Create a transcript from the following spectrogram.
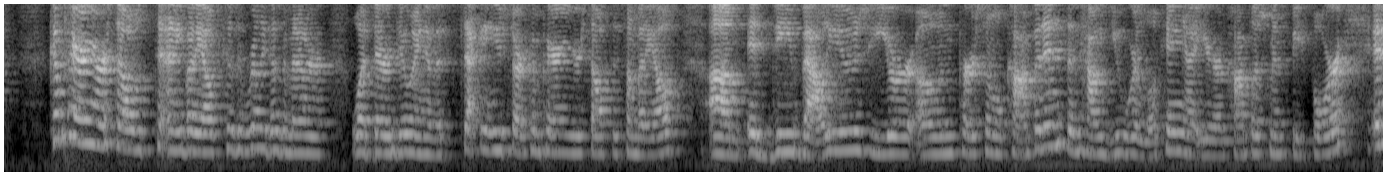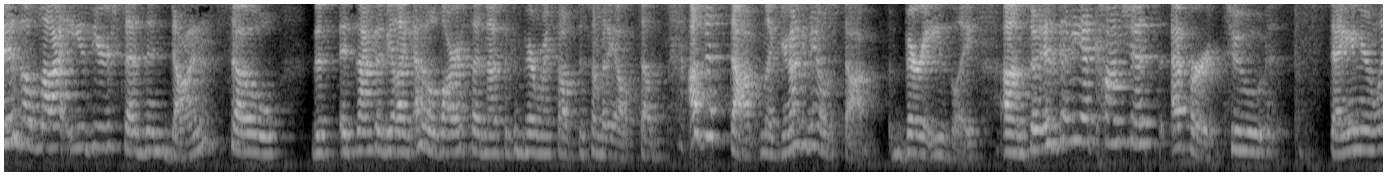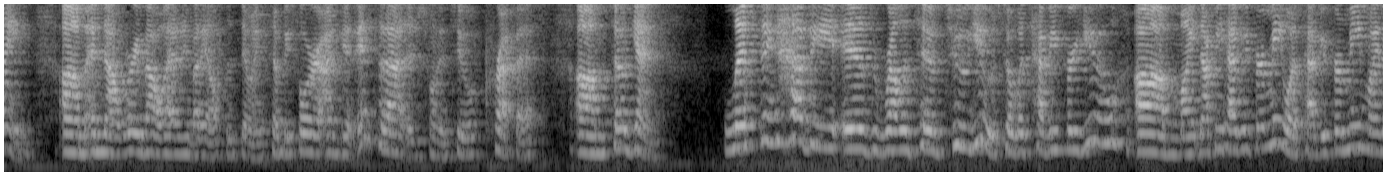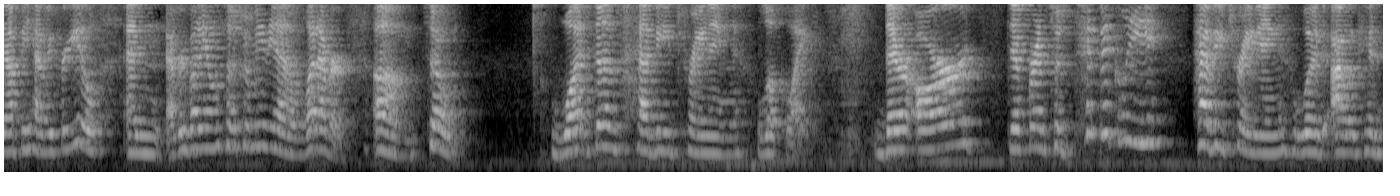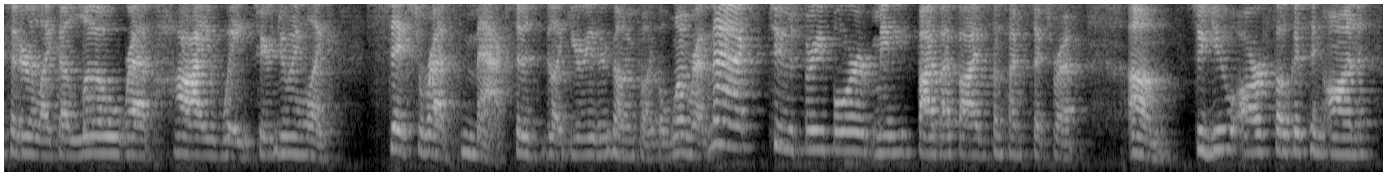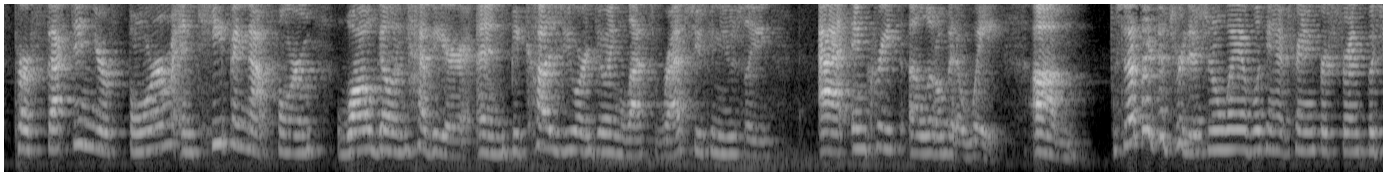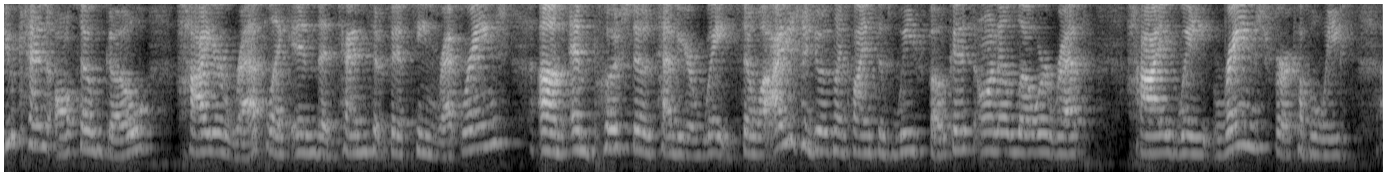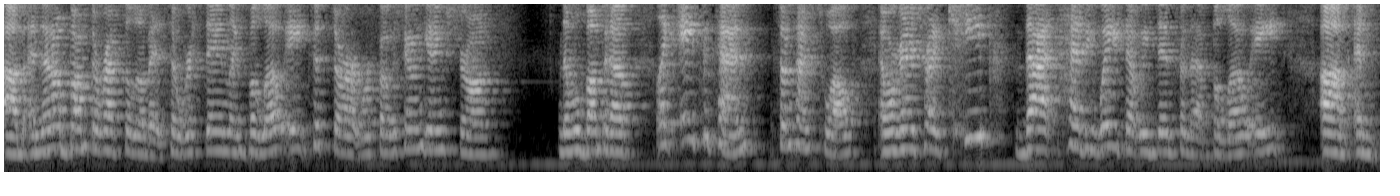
comparing ourselves to anybody else because it really doesn't matter what they're doing. And the second you start comparing yourself to somebody else, um, it devalues your own personal confidence and how you were looking at your accomplishments before. It is a lot easier said than done. So, this it's not going to be like oh laura said not to compare myself to somebody else so i'll just stop like you're not going to be able to stop very easily um, so it's going to be a conscious effort to stay in your lane um, and not worry about what anybody else is doing so before i get into that i just wanted to preface um, so again, lifting heavy is relative to you. So what's heavy for you um, might not be heavy for me. What's heavy for me might not be heavy for you, and everybody on social media, whatever. Um, so what does heavy training look like? There are different. So typically heavy training would I would consider like a low rep, high weight. So you're doing like six reps max. So it's like you're either going for like a one rep max, two, three, four, maybe five by five, sometimes six reps. Um, so you are focusing on perfecting your form and keeping that form while going heavier. And because you are doing less reps, you can usually increase a little bit of weight. Um, so that's like the traditional way of looking at training for strength, but you can also go higher rep, like in the 10 to 15 rep range, um, and push those heavier weights. So, what I usually do with my clients is we focus on a lower rep, high weight range for a couple weeks, um, and then I'll bump the reps a little bit. So, we're staying like below eight to start, we're focusing on getting strong. Then we'll bump it up like eight to 10, sometimes 12, and we're gonna try to keep that heavy weight that we did for that below eight um, and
